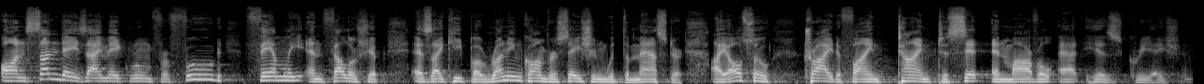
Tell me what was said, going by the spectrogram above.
On Sundays, I make room for food, family, and fellowship as I keep a running conversation with the Master. I also try to find time to sit and marvel at His creation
